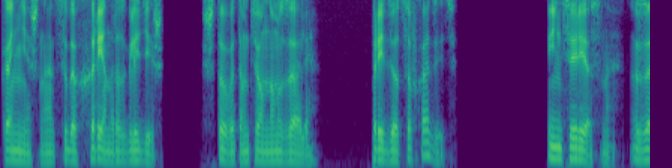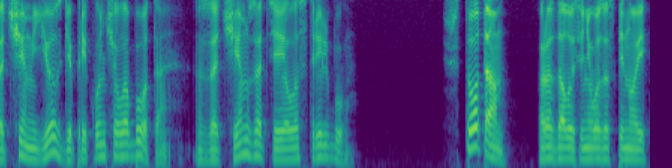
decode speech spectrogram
конечно, отсюда хрен разглядишь, что в этом темном зале. Придется входить. Интересно, зачем Йозге прикончила бота? Зачем затеяла стрельбу? Что там? раздалось у него за спиной.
